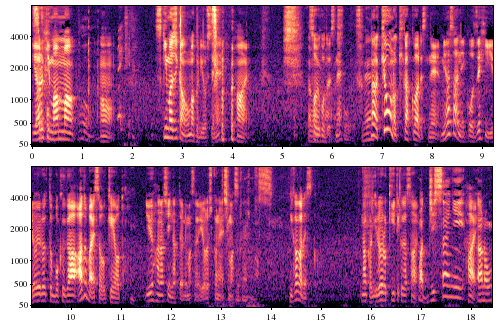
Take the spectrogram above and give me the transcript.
やる気満々。う。んうん隙間時間をうまく利用してね。はい。そういうことですね。すね。だから今日の企画はですね皆さんにこうぜひいろいろと僕がアドバイスを受けようという話になっておりますのでよろしくお願いします。お願いします。いかがですか？なんかいろいろ聞いてください、まあ、実際に、はい。あの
